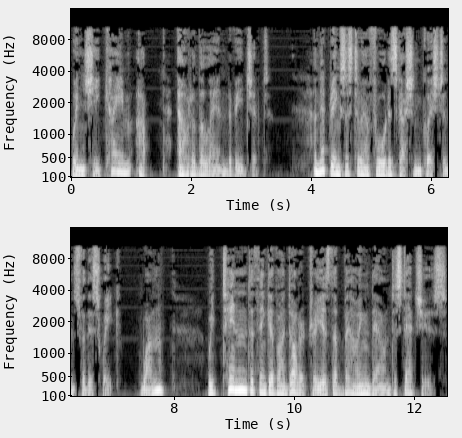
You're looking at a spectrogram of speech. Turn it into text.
when she came up out of the land of Egypt. And that brings us to our four discussion questions for this week. One, we tend to think of idolatry as the bowing down to statues.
